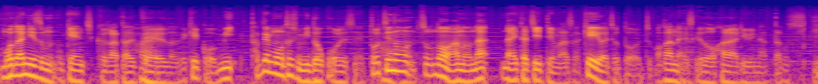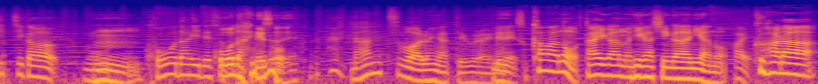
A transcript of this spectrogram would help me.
モダニズムの建築家が建ててるので、はい、結構み建物として見どころですね。土地のそのあのな成り立ちって言いますか。経緯はちょっと分かんないですけど原流になった敷地がもう広大です、ね、広大ですよね。何坪あるんやっていうぐらいでね川の対岸の東側にあの、はい、久原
